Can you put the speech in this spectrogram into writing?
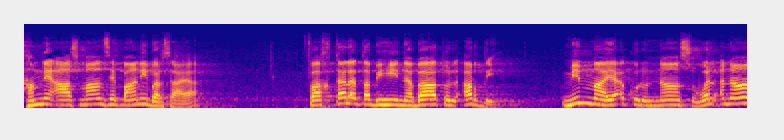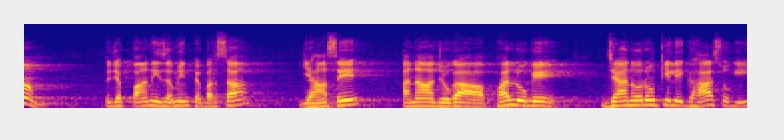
हमने आसमान से पानी बरसाया फ़ख्तल तभी नबातुलर्दी मिम्मा याकुलन्नास वल अनाम। तो जब पानी ज़मीन पे बरसा, यहाँ से अनाज उगा फल उगे जानवरों के लिए घास उगी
